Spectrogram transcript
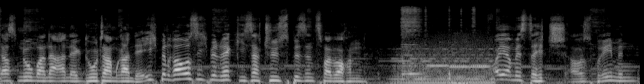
Das nur mal eine Anekdote am Rande. Ich bin raus, ich bin weg, ich sag Tschüss, bis in zwei Wochen. Euer Mr. Hitch aus Bremen.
